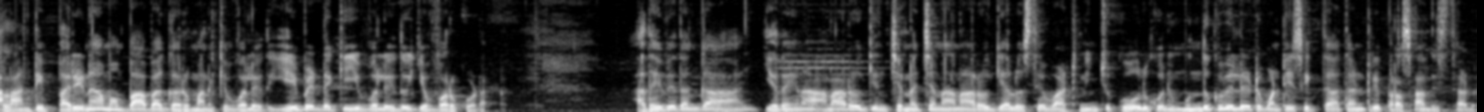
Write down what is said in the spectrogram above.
అలాంటి పరిణామం బాబా గారు మనకి ఇవ్వలేదు ఏ బిడ్డకి ఇవ్వలేదు? ఎవ్వరు కూడా. అదేవిధంగా ఏదైనా అనారోగ్యం చిన్న చిన్న అనారోగ్యాలు వస్తే వాటి నుంచి కోలుకొని ముందుకు వెళ్ళేటువంటి శక్తి ఆ తండ్రి ప్రసాదిస్తాడు.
